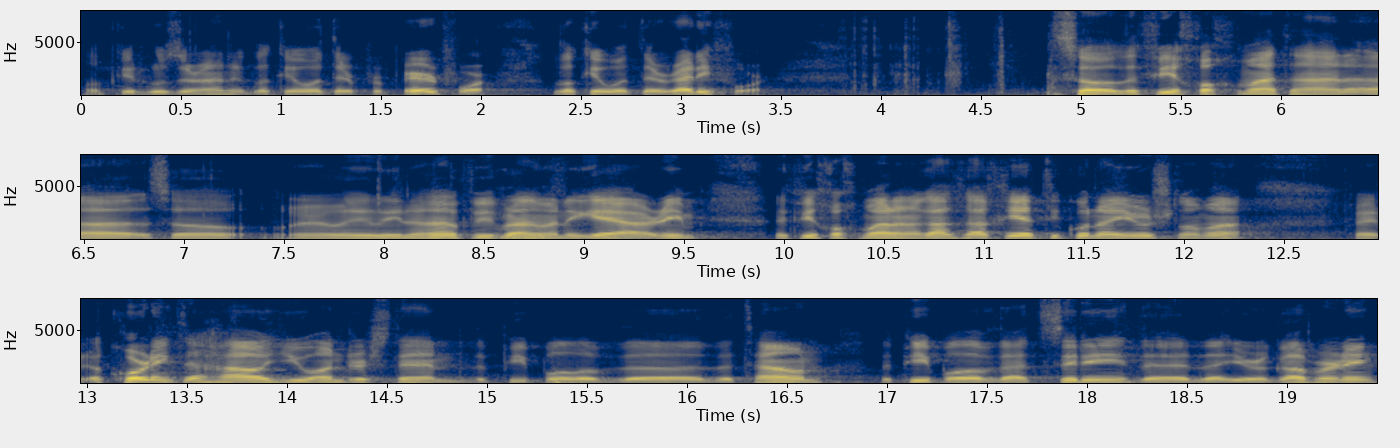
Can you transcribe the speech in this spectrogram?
Look at who's around you. Look at what they're prepared for. Look at what they're ready for. So, לפי חוכמת ה... So, where are we? לפי בן מנהיגי הערים, לפי חוכמת ההנהגה, כך יהיה תיקון העיר שלמה. Right? According to how you understand the people of the, the town, the people of that city that, that you're governing,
